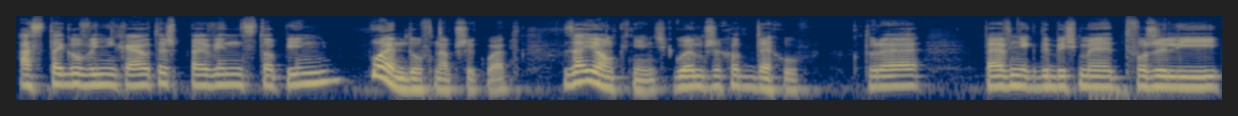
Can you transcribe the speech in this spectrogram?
a z tego wynikają też pewien stopień błędów, na przykład zająknięć, głębszych oddechów, które pewnie gdybyśmy tworzyli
